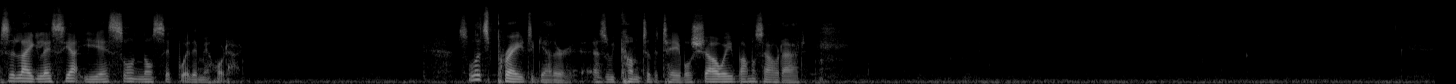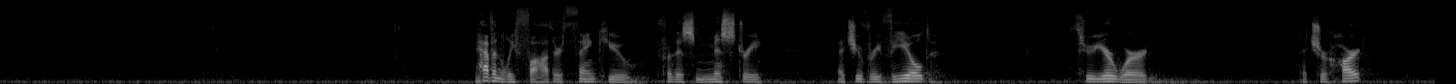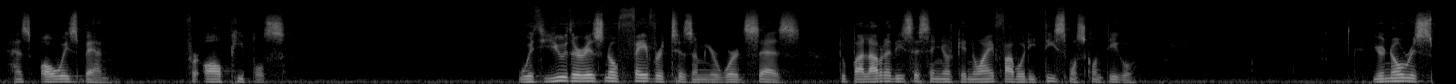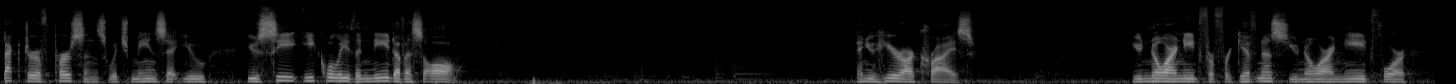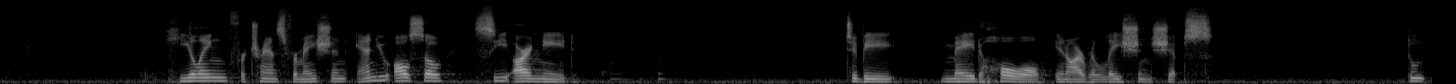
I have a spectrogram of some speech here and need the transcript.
Esa es la iglesia y eso no se puede mejorar. So let's pray together as we come to the table, shall we? Vamos a orar. Heavenly Father, thank you for this mystery that you've revealed through your word, that your heart has always been for all peoples. With you there is no favoritism, your word says. Tu palabra dice, Señor, que no hay favoritismos contigo. You're no respecter of persons, which means that you, you see equally the need of us all. and you hear our cries. You know our need for forgiveness. You know our need for healing, for transformation, and you also see our need to be made whole in our relationships. Tú,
